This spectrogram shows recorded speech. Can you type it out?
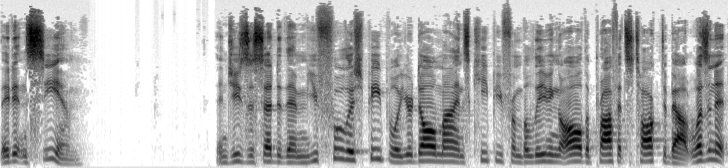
they didn't see him Then Jesus said to them, You foolish people, your dull minds keep you from believing all the prophets talked about. Wasn't it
